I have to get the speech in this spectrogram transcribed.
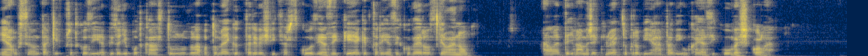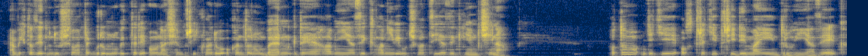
Já už jsem taky v předchozí epizodě podcastu mluvila o tom, jak je tady ve Švýcarsku z jazyky, jak je tady jazykové rozděleno. Ale teď vám řeknu, jak to probíhá ta výuka jazyků ve škole. Abych to zjednodušila, tak budu mluvit tedy o našem příkladu, o kantonu Bern, kde je hlavní jazyk, hlavní vyučovací jazyk Němčina. Potom děti od třetí třídy mají druhý jazyk,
